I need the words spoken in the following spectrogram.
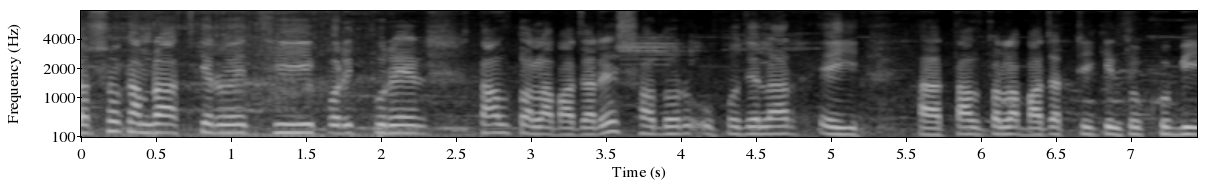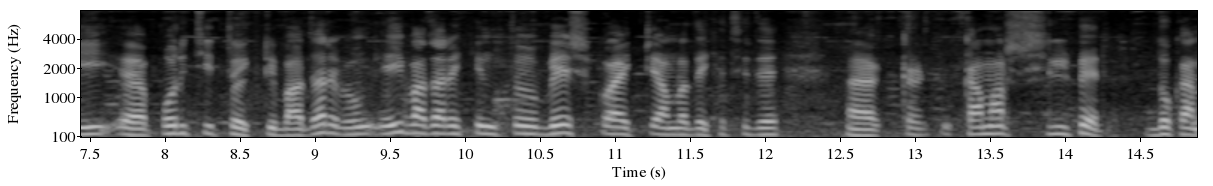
দর্শক, আমরা আজকে রয়েছি ফরিদপুরের তালতলা বাজারে। সদর উপজেলার এই তালতলা বাজারটি কিন্তু খুবই পরিচিত একটি বাজার এবং এই বাজারে কিন্তু বেশ কয়েকটি আমরা দেখেছি যে কামার শিল্পের দোকান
